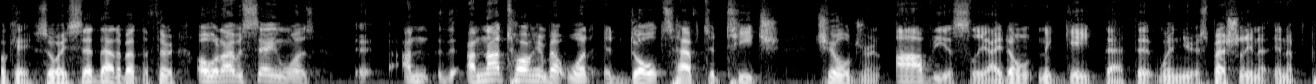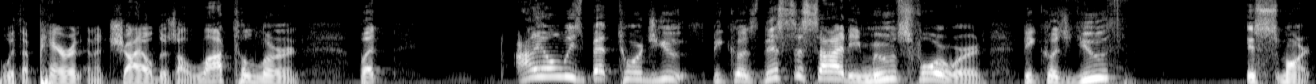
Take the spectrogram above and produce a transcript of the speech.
Okay, so I said that about the third. Oh, what I was saying was, uh, I'm I'm not talking about what adults have to teach children. Obviously, I don't negate that. That when you're, especially in a, in a with a parent and a child, there's a lot to learn. But I always bet towards youth because this society moves forward because youth is smart.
